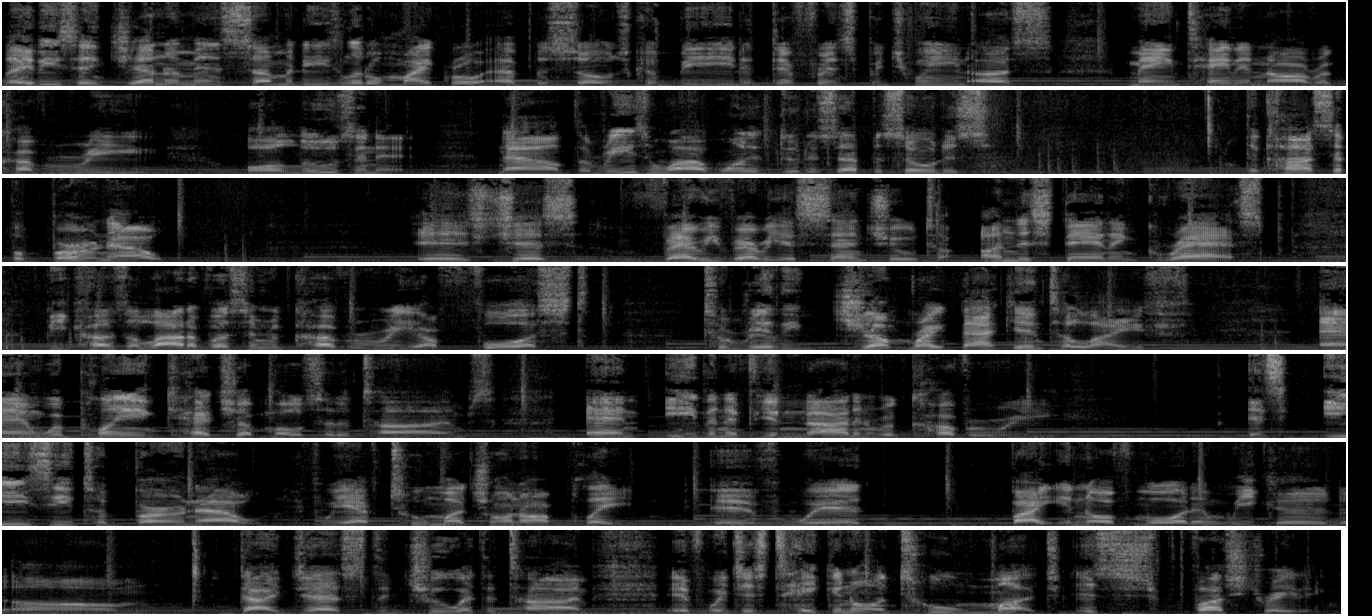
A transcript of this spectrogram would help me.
Ladies and gentlemen, some of these little micro episodes could be the difference between us maintaining our recovery or losing it. Now, the reason why I wanted to do this episode is the concept of burnout is just very, very essential to understand and grasp because a lot of us in recovery are forced to really jump right back into life and we're playing catch up most of the times and even if you're not in recovery, it's easy to burn out if we have too much on our plate. If we're biting off more than we could um, digest and chew at the time, if we're just taking on too much, it's frustrating.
